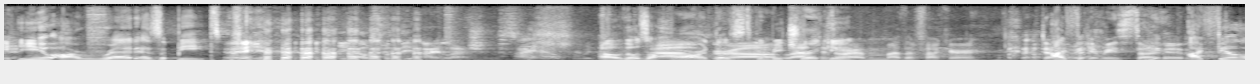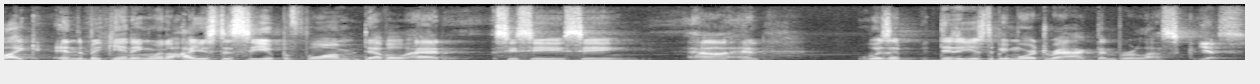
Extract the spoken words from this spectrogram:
You are red as a beet. He helps with the eyelashes. I help with. Oh, those are hard. Oh, those can be girl, lashes tricky. are a motherfucker. Don't I even fe- get me started. I feel like in the beginning when I used to see you perform Devil at CCC, uh, and was it did it used to be more drag than burlesque? Yes.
